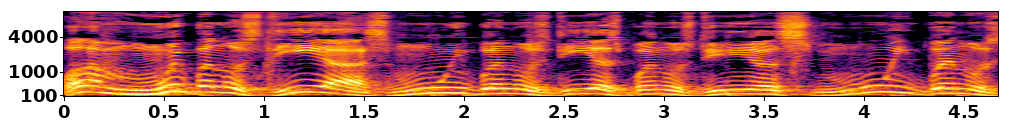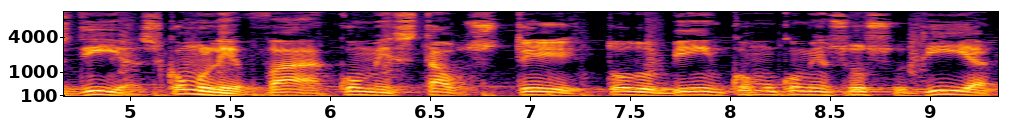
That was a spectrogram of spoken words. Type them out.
Olá, muito buenos dias, muito buenos dias, buenos dias, muito buenos dias. Como levar? Como está você? Tudo bem? Como começou seu dia?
